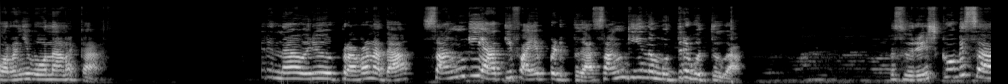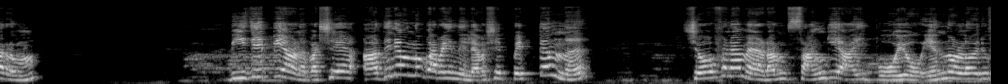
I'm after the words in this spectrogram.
കുറഞ്ഞു പോകുന്ന കണക്കാ. ഇരുന്ന ഒരു പ്രവണത സംഖിയാക്കി ഭയപ്പെടുത്തുക സംഖിന്ന് മുദ്ര കുത്തുക. സുരേഷ് ഗോപി സാറും ബി ജെ പി ആണ്. പക്ഷെ അതിനെ ഒന്നും പറയുന്നില്ല. പക്ഷെ പെട്ടെന്ന് ശോഭന മാഡം സംഖ്യയായി പോയോ എന്നുള്ള ഒരു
